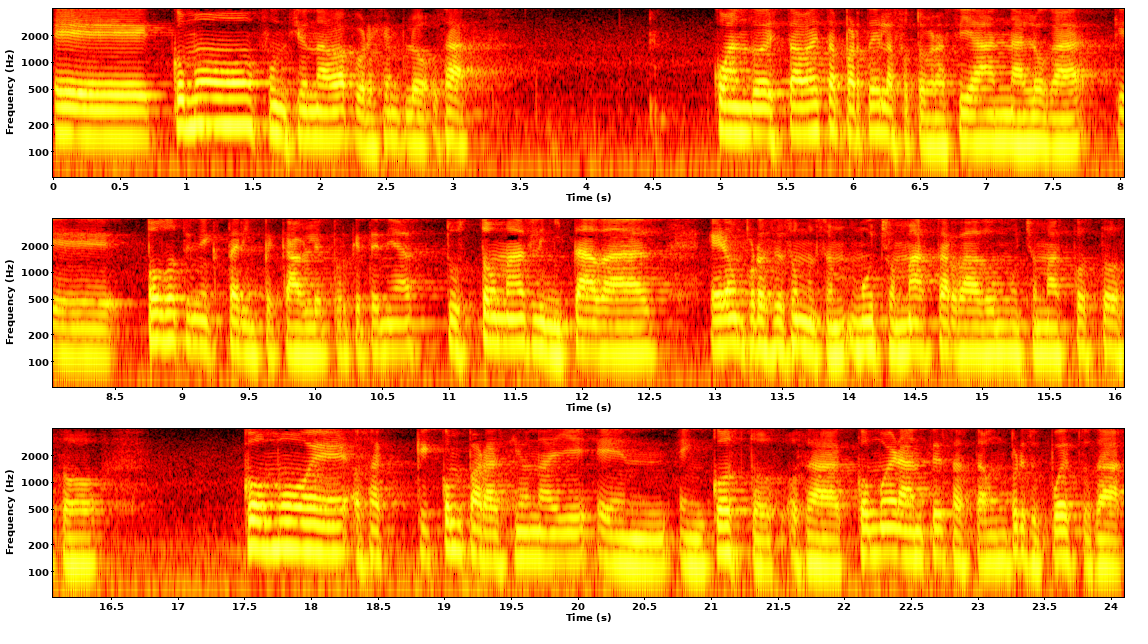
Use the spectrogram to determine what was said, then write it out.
eh, ¿cómo funcionaba, por ejemplo? O sea, cuando estaba esta parte de la fotografía análoga, que todo tenía que estar impecable porque tenías tus tomas limitadas, era un proceso mucho, mucho más tardado, mucho más costoso. ¿Cómo, e- o sea, qué comparación hay en, en costos? O sea, ¿cómo era antes hasta un presupuesto? O sea,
